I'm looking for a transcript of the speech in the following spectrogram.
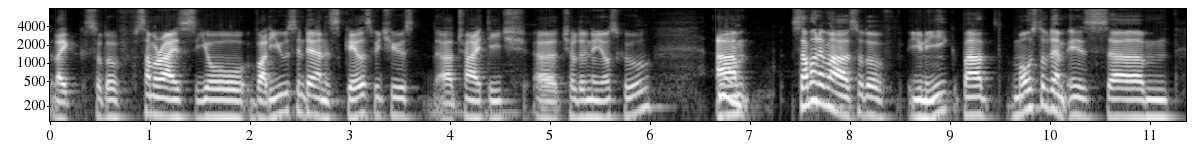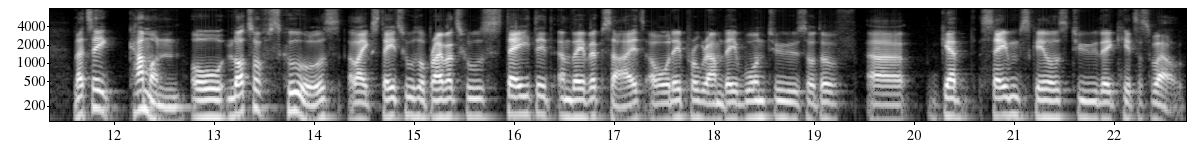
like sort of summarize your values in there and the skills which you uh, try to teach uh, children in your school. Um, mm. Some of them are sort of unique, but most of them is um, let's say common or lots of schools like state schools or private schools stated on their websites or their program they want to sort of uh, get same skills to their kids as well.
